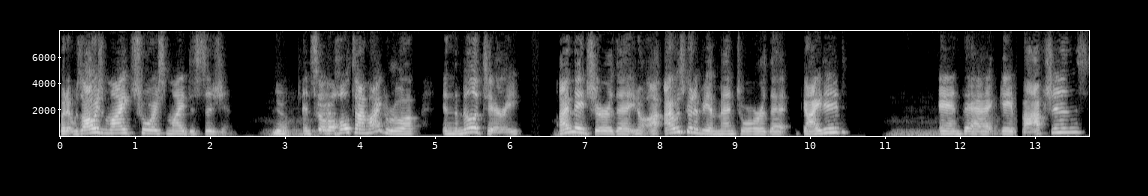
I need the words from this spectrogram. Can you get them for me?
but it was always my choice, my decision. Yeah. And so the whole time I grew up in the military, I made sure that, you know, I, I was going to be a mentor that guided and that gave options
